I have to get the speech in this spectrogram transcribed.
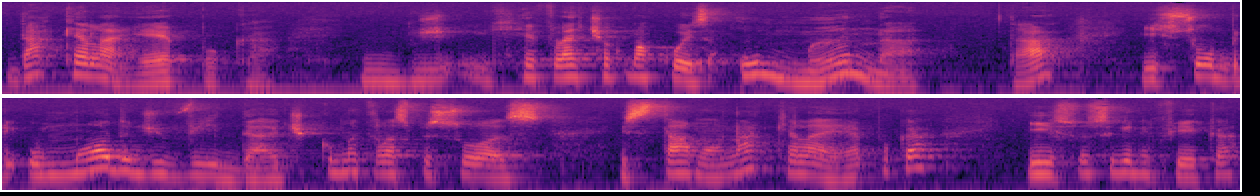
daquela época, de, reflete alguma coisa humana, tá? E sobre o modo de vida, de como aquelas pessoas estavam naquela época, isso significa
